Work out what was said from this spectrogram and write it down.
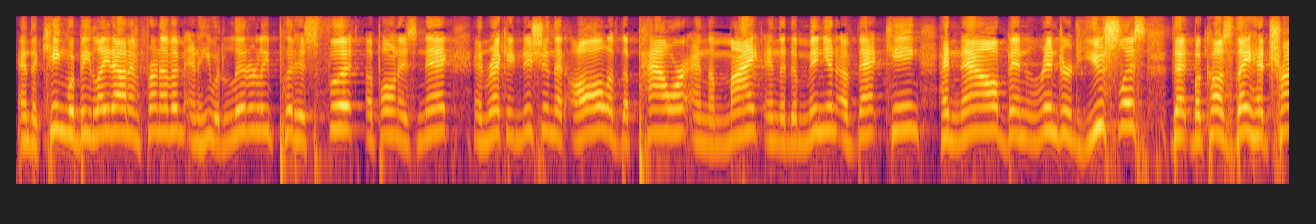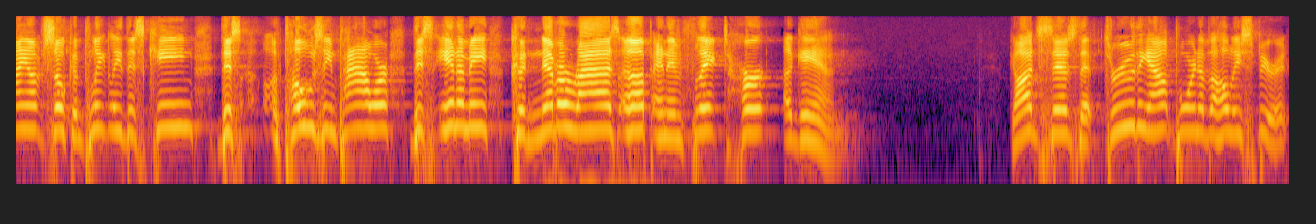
and the king would be laid out in front of him, and he would literally put his foot upon his neck in recognition that all of the power and the might and the dominion of that king had now been rendered useless. That because they had triumphed so completely, this king, this opposing power, this enemy could never rise up and inflict hurt again. God says that through the outpouring of the Holy Spirit,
